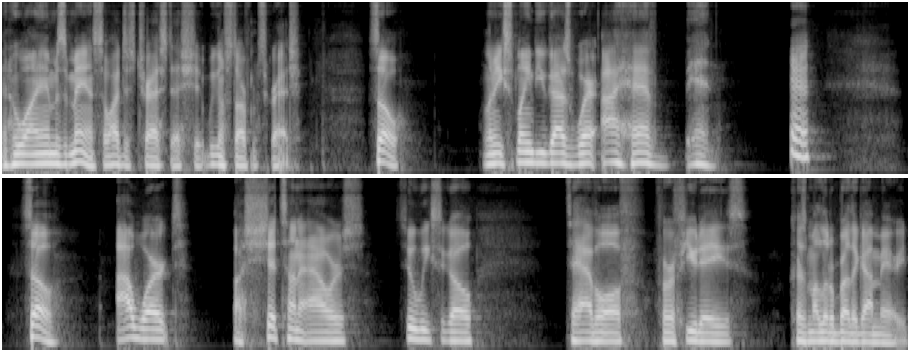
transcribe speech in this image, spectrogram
and who I am as a man. So I just trashed that shit. We're going to start from scratch. So let me explain to you guys where I have been. so, I worked a shit ton of hours two weeks ago to have off for a few days because my little brother got married.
